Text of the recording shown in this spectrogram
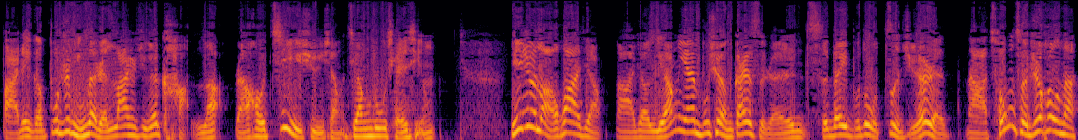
把这个不知名的人拉下去给砍了，然后继续向江都前行。一句老话讲啊，叫良言不劝该死人，慈悲不度自绝人。那从此之后呢，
